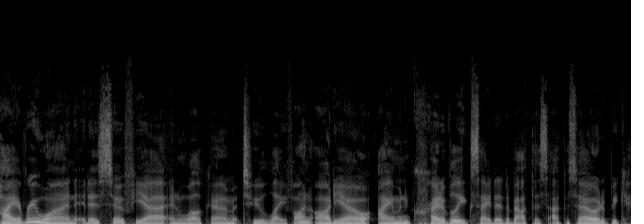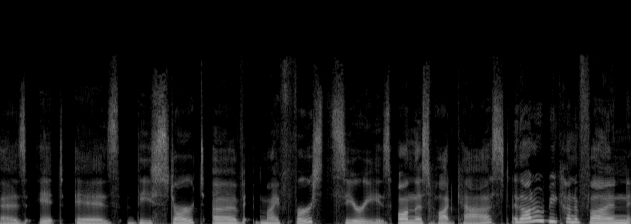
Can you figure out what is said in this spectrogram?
Hi, everyone. It is Sophia, and welcome to Life on Audio. I am incredibly excited about this episode because it is the start of my first series on this podcast. I thought it would be kind of fun,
